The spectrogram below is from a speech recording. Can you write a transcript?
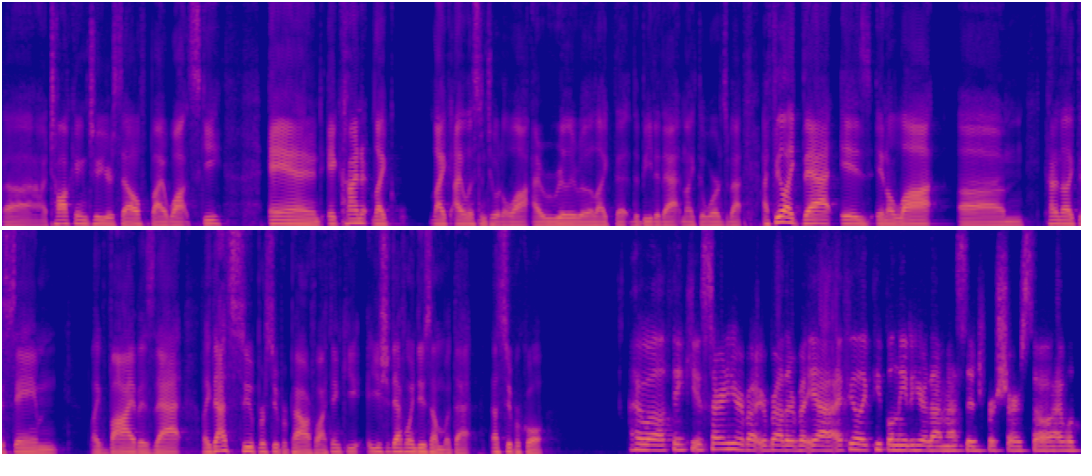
uh, "Talking to Yourself" by Watsky, and it kind of like like I listen to it a lot. I really really like the the beat of that and like the words about. It. I feel like that is in a lot um, kind of like the same like vibe as that. Like that's super super powerful. I think you you should definitely do something with that. That's super cool. I will. Thank you. Sorry to hear about your brother, but yeah, I feel like people need to hear that message for sure. So I will,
